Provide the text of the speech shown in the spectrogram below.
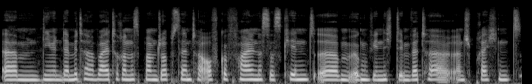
Ähm, die, der Mitarbeiterin ist beim Jobcenter aufgefallen, dass das Kind ähm, irgendwie nicht dem Wetter entsprechend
